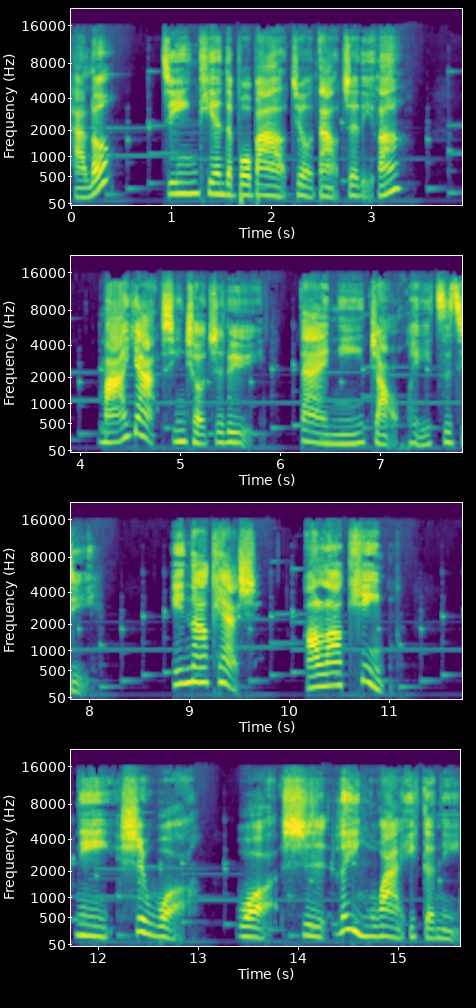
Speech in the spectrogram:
好喽，今天的播报就到这里啦。玛雅星球之旅，带你找回自己。Ina Cash。阿拉 King，你是我，我是另外一个你，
